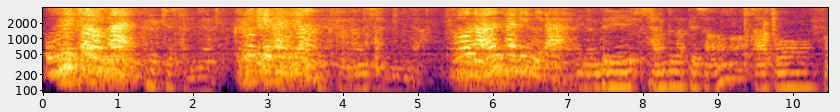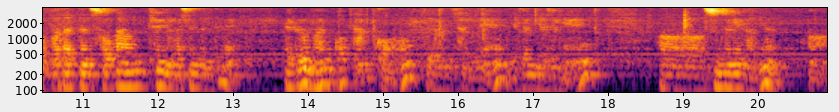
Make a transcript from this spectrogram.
오늘처럼만 그렇게 살면 그렇게 살면 네, 더 나은 삶입니다. 더 나은 삶입니다. 아, 여러분들이 사람들 앞에서 어, 가고 또 받았던 소감 표현을 하셨는데 네, 그것만 꼭 담고 여러분 삶의 여정 여정에 어, 순종해 가면 어,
